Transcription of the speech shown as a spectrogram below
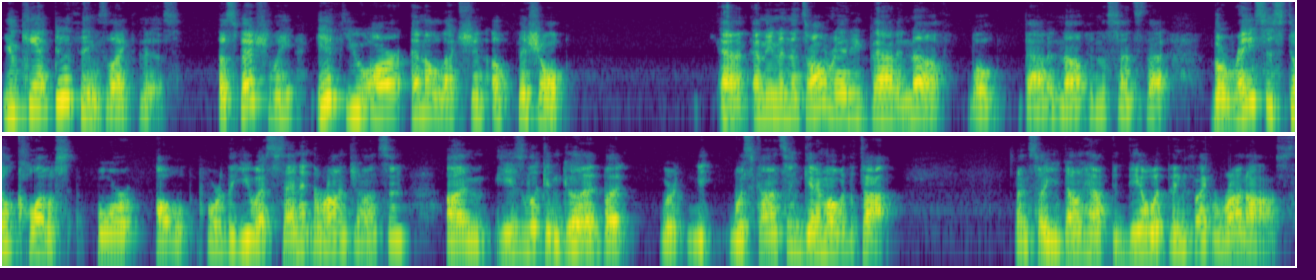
You can't do things like this, especially if you are an election official. And I mean, and it's already bad enough. Well, bad enough in the sense that the race is still close for for the U.S. Senate and Ron Johnson. Um, he's looking good, but we're, Wisconsin, get him over the top. And so you don't have to deal with things like runoffs.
